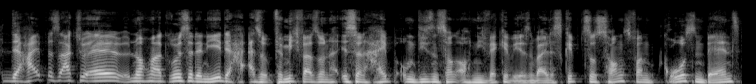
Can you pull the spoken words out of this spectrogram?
der Hype ist aktuell noch mal größer denn je. Der, also für mich war so ein, ist so ein Hype um diesen Song auch nie weg gewesen, weil es gibt so Songs von großen Bands,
